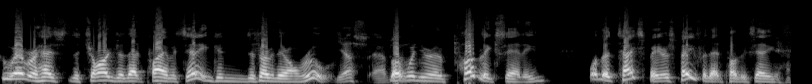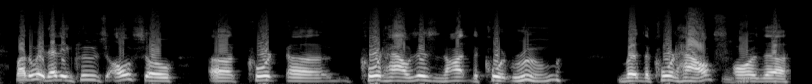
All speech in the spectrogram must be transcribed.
whoever has the charge of that private setting can determine their own rules. Yes, absolutely. But when you're in a public setting, well, the taxpayers pay for that public setting. By the way, that includes also uh, court uh, courthouses, not the courtroom, but the courthouse mm-hmm. or the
